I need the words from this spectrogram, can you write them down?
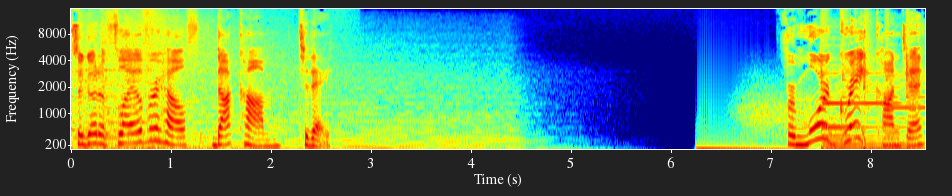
So go to flyoverhealth.com today. For more great content,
